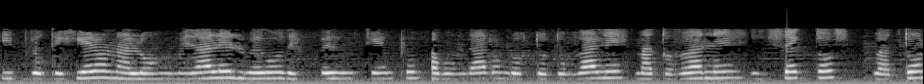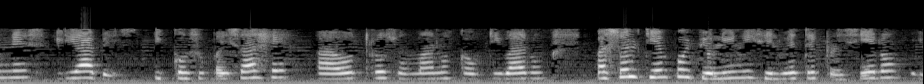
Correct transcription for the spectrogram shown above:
y protegieron a los humedales. Luego, después de un tiempo, abundaron los totorgales, matorrales, insectos, ratones y aves. Y con su paisaje a otros humanos cautivaron. Pasó el tiempo y Piolín y Silvestre crecieron y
